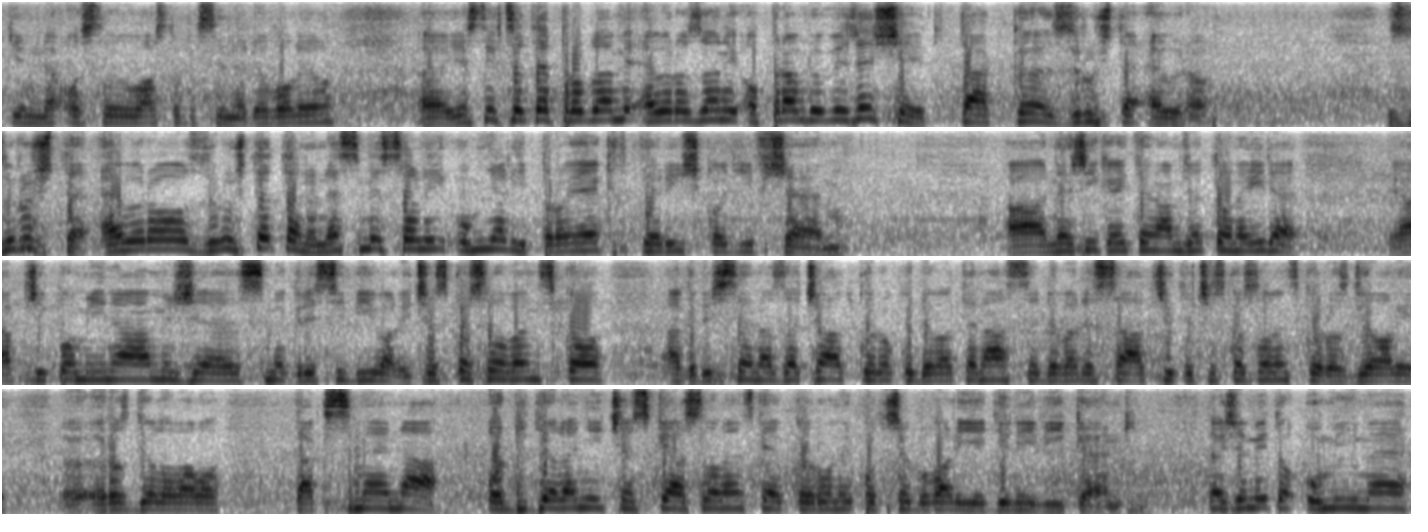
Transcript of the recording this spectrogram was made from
tím neoslovuji vás, to bych si nedovolil. Jestli chcete problémy eurozóny opravdu vyřešit, tak zrušte euro. Zrušte euro, zrušte ten nesmyslný umělý projekt, který škodí všem. A neříkejte nám, že to nejde. Já připomínám, že jsme kdysi bývali Československo a když se na začátku roku 1993 to Československo rozdělali, rozdělovalo, tak jsme na oddělení české a slovenské koruny potřebovali jediný víkend. Takže my to umíme,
